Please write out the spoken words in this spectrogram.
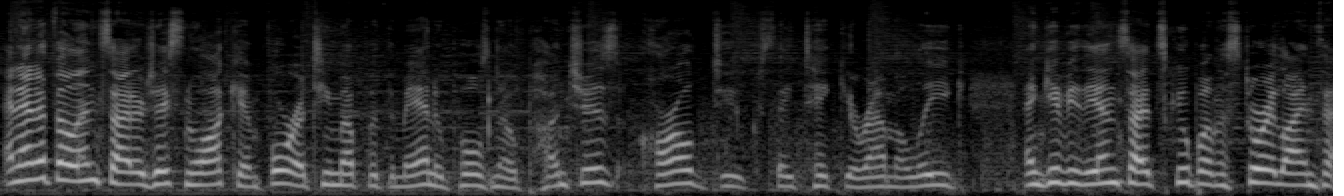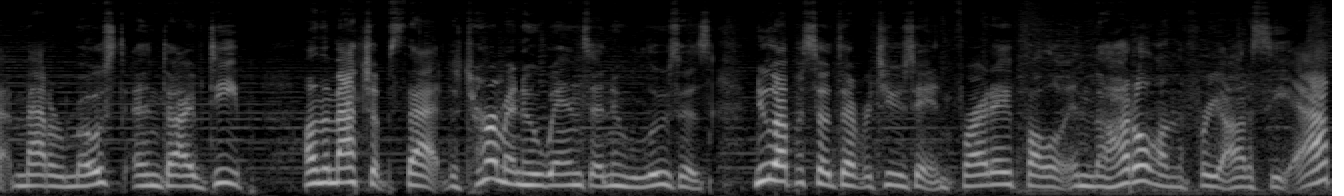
and NFL insider Jason La Canfora team up with the man who pulls no punches, Carl Dukes. They take you around the league and give you the inside scoop on the storylines that matter most and dive deep on the matchups that determine who wins and who loses. New episodes every Tuesday and Friday. Follow In the Huddle on the free Odyssey app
